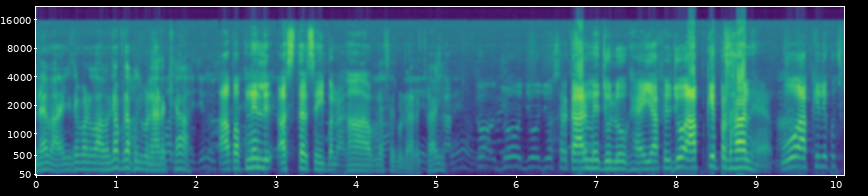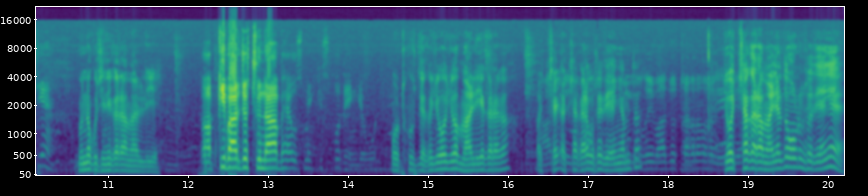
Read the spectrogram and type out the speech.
नहीं हमारा जिसे बनवा हमने अपना खुद बना रखा। आप अपने स्तर से ही बना रहे हाँ अपने से बना रखा है। तो जो जो जो सरकार में जो लोग हैं या फिर जो आपके प्रधान हैं वो आपके लिए कुछ किए हैं? उन्होंने कुछ नहीं करा हमारे लिए। तो अब की बार जो चुनाव है उसमें किसको देंगे वोट? वोट कुछ देखो जो जो हमारे लिए करेगा। अच्छा अच्छा करेगा उसे देंगे हम तो। जो अच्छा करा हमारे लिए तो वोट उसे देंगे।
